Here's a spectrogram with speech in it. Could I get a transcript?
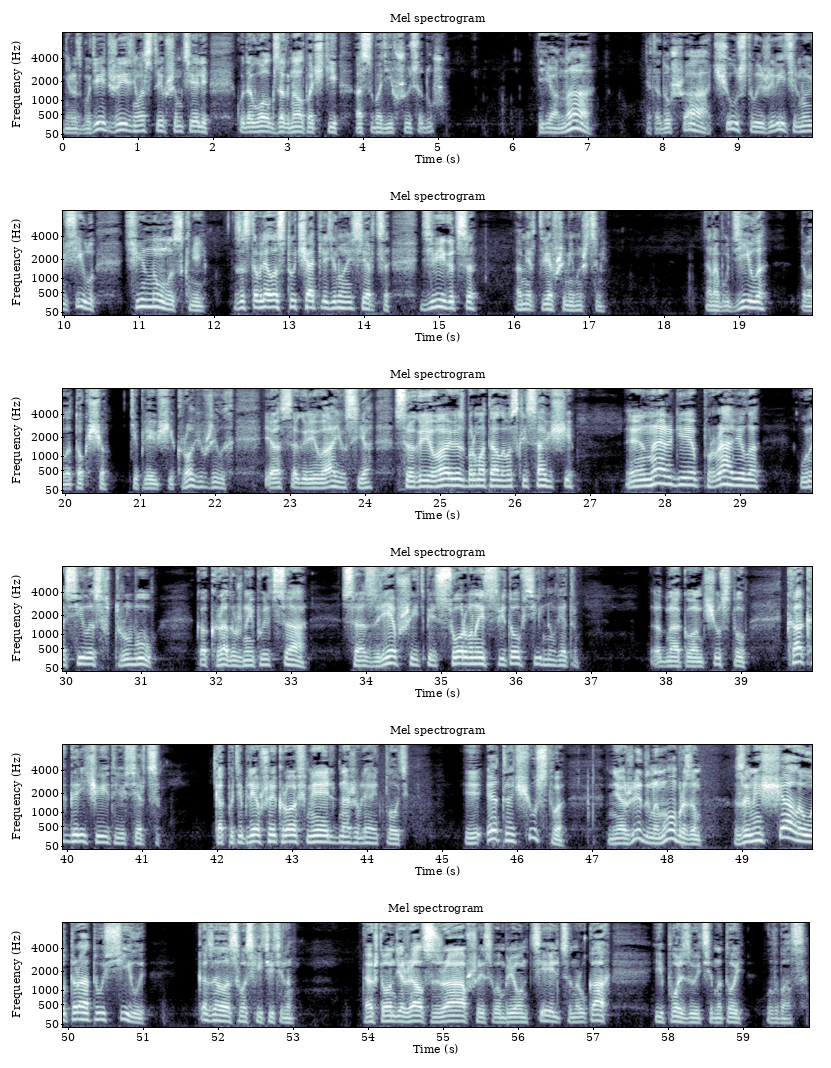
не разбудить жизнь в остывшем теле, куда волк загнал почти освободившуюся душу. И она, эта душа, чувствуя живительную силу, тянулась к ней, заставляла стучать ледяное сердце, двигаться омертвевшими мышцами. Она будила, давала ток еще теплеющей крови в жилах. «Я согреваюсь, я согреваюсь», — бормотала воскресающая. Энергия правила уносилась в трубу, как радужные пыльца, созревшие теперь сорванные с цветов сильным ветром. Однако он чувствовал, как горячеет ее сердце, как потеплевшая кровь медленно оживляет плоть. И это чувство неожиданным образом замещало утрату силы, казалось восхитительным. Так что он держал сжавшись в эмбрион тельце на руках и, пользуясь темнотой, улыбался.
